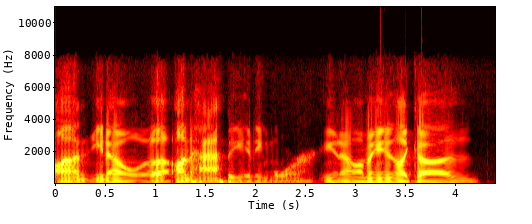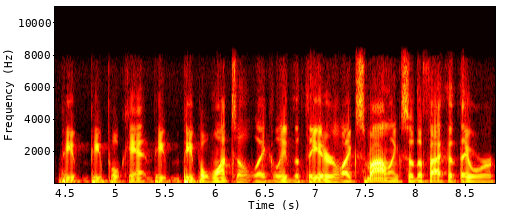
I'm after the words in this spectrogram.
un, you know, uh, unhappy anymore. You know, I mean, like, uh, pe- people can't pe- people want to like leave the theater like smiling so the fact that they were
